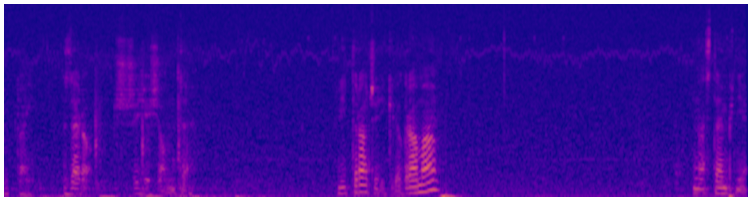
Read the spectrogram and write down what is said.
tutaj 0,3 litra, czyli kilograma. Następnie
